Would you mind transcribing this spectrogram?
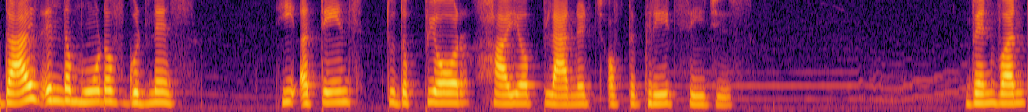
dies in the mode of goodness, he attains to the pure higher planets of the great sages. When one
